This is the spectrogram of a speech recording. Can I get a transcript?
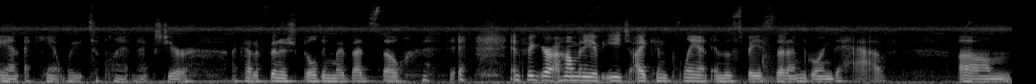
and I can't wait to plant next year. I gotta finish building my beds though and figure out how many of each I can plant in the space that I'm going to have. Um,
